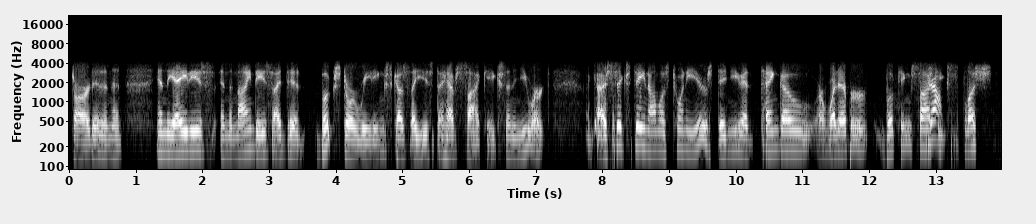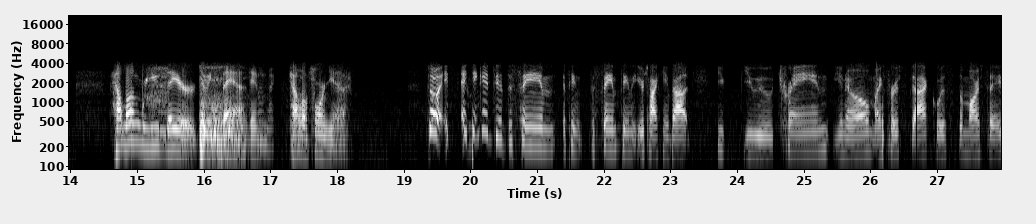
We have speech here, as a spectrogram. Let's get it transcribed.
started. And then in the 80s in the 90s I did bookstore readings because they used to have psychics. And then you worked uh, 16 almost 20 years didn't you? At Tango or whatever booking psychics plush how long were you there doing that Oh in my- California So I, I think I did the same. I think the same thing that you're talking about. You you train. You know, my first deck was the Marseille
